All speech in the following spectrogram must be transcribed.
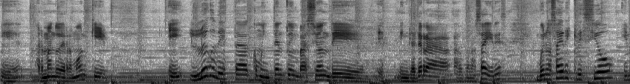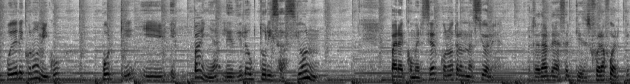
eh, Armando de Ramón que Eh, luego de esta como intento de invasión de Inglaterra a Buenos Aires, Buenos Aires creció en poder económico porque España le dio la autorización para comerciar con otras naciones, tratar de hacer que fuera fuerte.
